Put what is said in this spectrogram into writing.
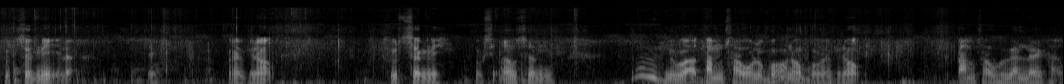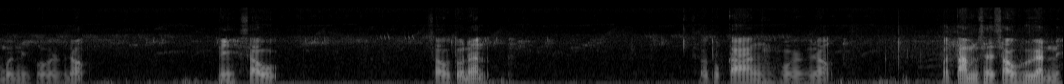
สุดสึกนี้แหละนี่พอมพี่น้องสุดสึกนี่เอาสิเอาสึกนี่ หรือว่าเอาตำเสาหรือบ่เนาะพ่อแม่พี่น้องตำเสาเฮือนเลยข้างเบิ่งนี่พ่อแม่พี่น้องนี่เสา เสาตัวนั้น เสาตัวกลางพ่อแม่พี่น้องมาตั้มใส่เสาเฮือนนี่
